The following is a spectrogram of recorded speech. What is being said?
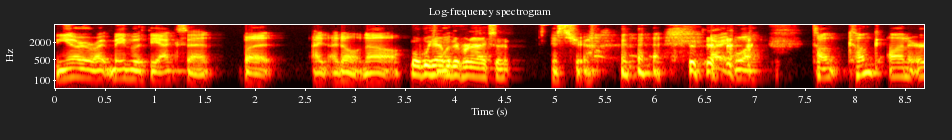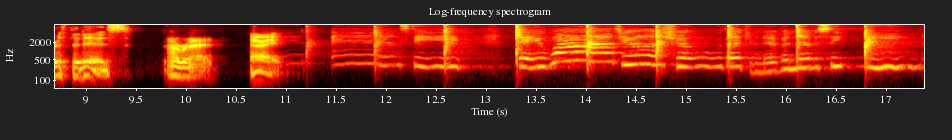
You're right, maybe with the accent, but I, I don't know. Well, we have a different accent. It's true. All right, well, kunk, kunk on Earth it is. All right. All right. and Steve, they watch a show that you never, never seen.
